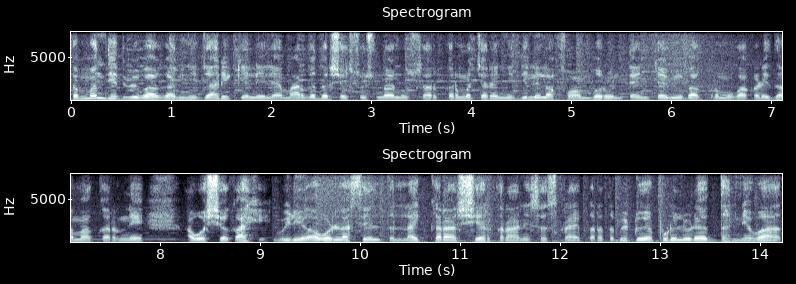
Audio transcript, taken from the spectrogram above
संबंधित विभागांनी जारी केलेल्या मार्गदर्शक सूचनानुसार कर्मचाऱ्यांनी दिलेला फॉर्म भरून त्यांच्या विभाग प्रमुखाकडे जमा करणे आवश्यक आहे. व्हिडिओ आवडला असेल तर लाईक करा शेअर करा आणि सबस्क्राईब करा. तर भेटूया पुढील व्हिडिओत. धन्यवाद.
